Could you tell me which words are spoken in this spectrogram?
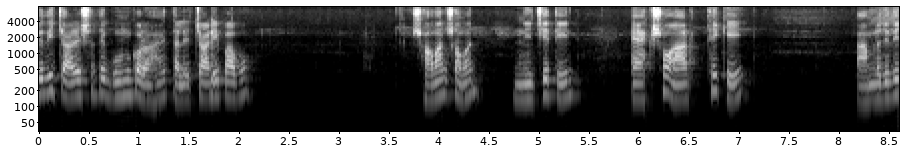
যদি চারের সাথে গুণ করা হয়, তাহলে চারই পাবো। সমান সমান নিচে তিন, একশো আট থেকে আমরা যদি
